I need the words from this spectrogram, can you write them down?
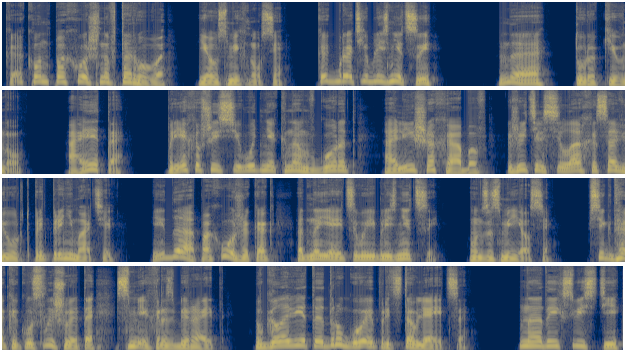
как он похож на второго?» Я усмехнулся. «Как братья-близнецы». «Да», – Турок кивнул. «А это, приехавший сегодня к нам в город Али Шахабов, житель села Хасавюрт, предприниматель. И да, похоже, как однояйцевые близнецы». Он засмеялся. «Всегда, как услышу это, смех разбирает. В голове-то другое представляется». «Надо их свести»,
